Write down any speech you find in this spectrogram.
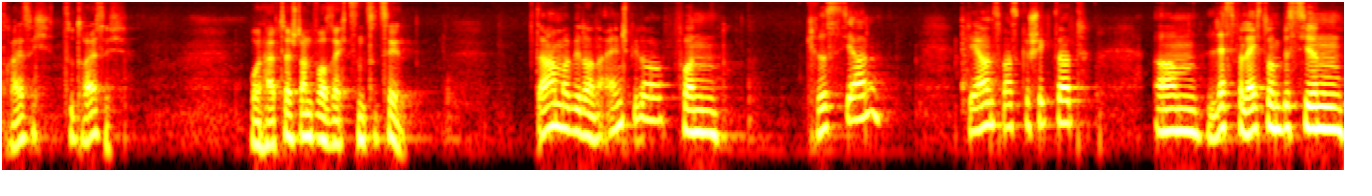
30 zu 30. Und Halbzeitstand war 16 zu 10. Da haben wir wieder einen Einspieler von Christian, der uns was geschickt hat. Ähm, lässt vielleicht so ein bisschen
